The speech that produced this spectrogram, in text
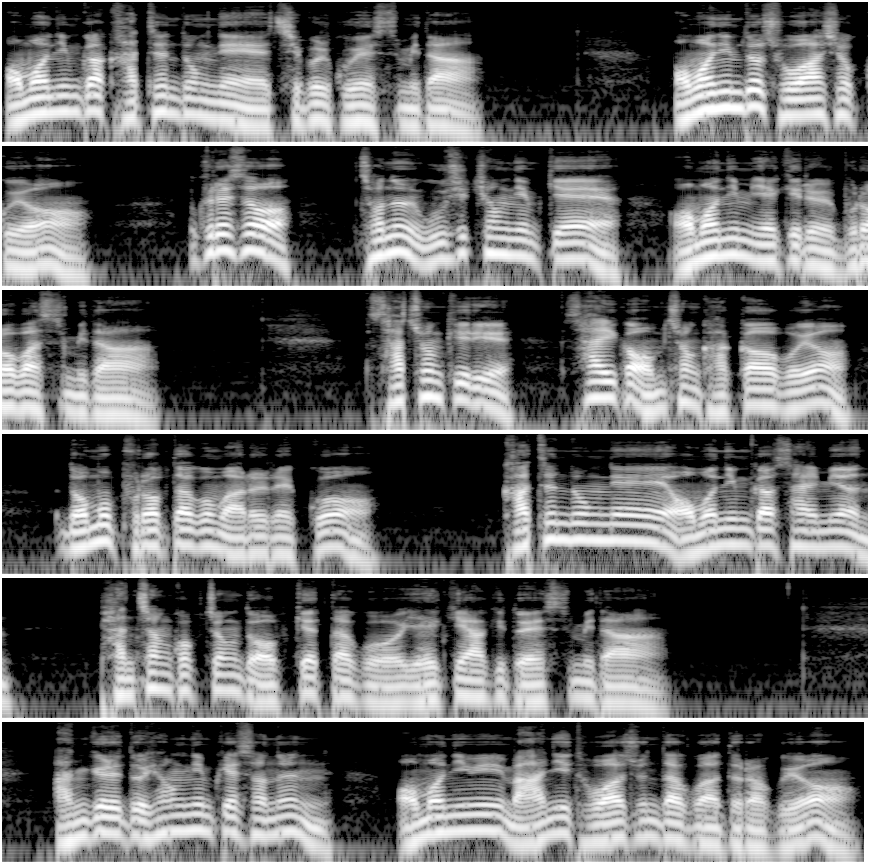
어머님과 같은 동네에 집을 구했습니다. 어머님도 좋아하셨고요. 그래서 저는 우식 형님께 어머님 얘기를 물어봤습니다. 사촌끼리 사이가 엄청 가까워 보여 너무 부럽다고 말을 했고, 같은 동네에 어머님과 살면 반찬 걱정도 없겠다고 얘기하기도 했습니다. 안 그래도 형님께서는 어머님이 많이 도와준다고 하더라고요.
